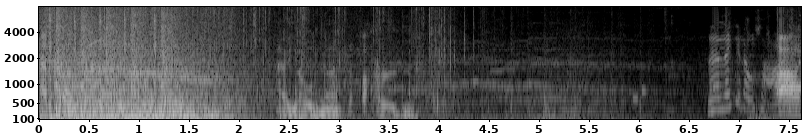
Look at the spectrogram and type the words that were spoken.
À, phải rồi, phải rồi. How you holding up? The fuck? Hurting. Nè, lấy cái đầu sỏ À,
